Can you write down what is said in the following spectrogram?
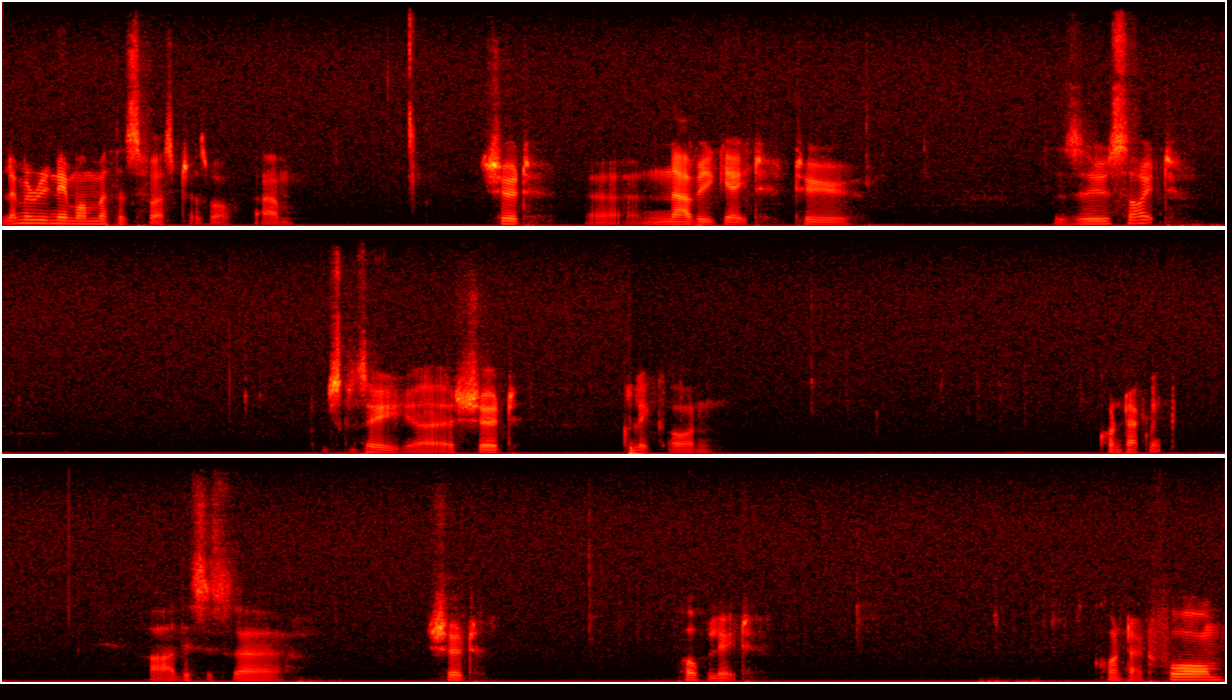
let me rename our methods first as well. Um, should uh, navigate to zoo site. I'm just gonna say uh, should click on contact link. Uh, this is uh, should populate contact form.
